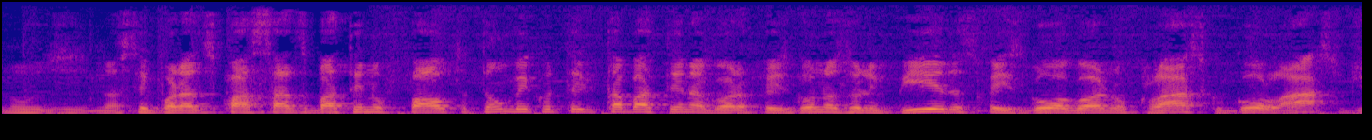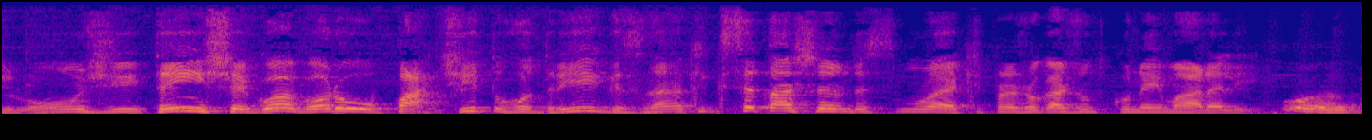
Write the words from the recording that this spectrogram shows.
nos- nas temporadas passadas batendo falta tão bem quanto ele tá batendo agora. Fez gol nas Olimpíadas, fez gol agora no Clássico, golaço de longe. Tem, chegou agora o Patito Rodrigues, né? O que você tá achando desse moleque pra jogar junto com o Neymar ali? Pô, eu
